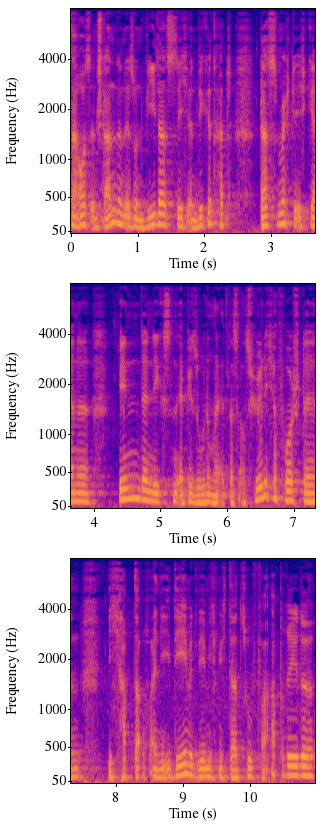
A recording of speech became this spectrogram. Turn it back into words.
daraus entstanden ist und wie das sich entwickelt hat, das möchte ich gerne in der nächsten Episode mal etwas ausführlicher vorstellen. Ich habe da auch eine Idee, mit wem ich mich dazu verabrede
